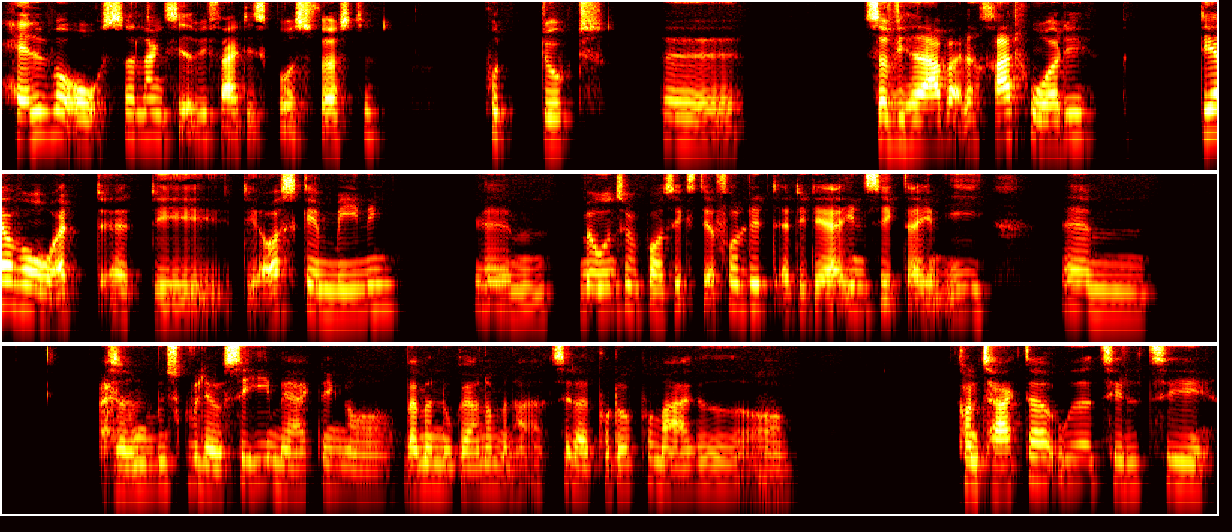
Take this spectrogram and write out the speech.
halve år, så lancerede vi faktisk vores første produkt. Øh, så vi havde arbejdet ret hurtigt. Der hvor at, at det, det også gav mening øh, med Odense Robotics, der få lidt af de der indsigter ind i, øh, altså nu skulle vi lave CE-mærkning, og hvad man nu gør, når man har, sætter et produkt på markedet, og mm kontakter udadtil til,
